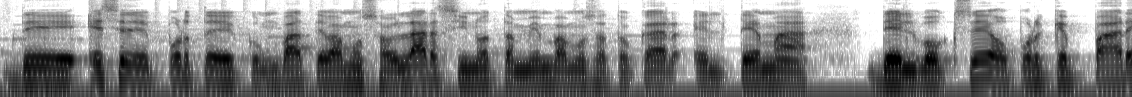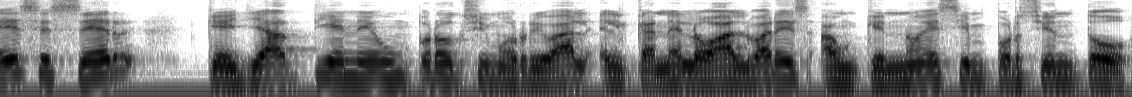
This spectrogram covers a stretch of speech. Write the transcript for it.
de ese deporte de combate vamos a hablar, sino también vamos a tocar el tema del boxeo porque parece ser que ya tiene un próximo rival, el Canelo Álvarez, aunque no es 100%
